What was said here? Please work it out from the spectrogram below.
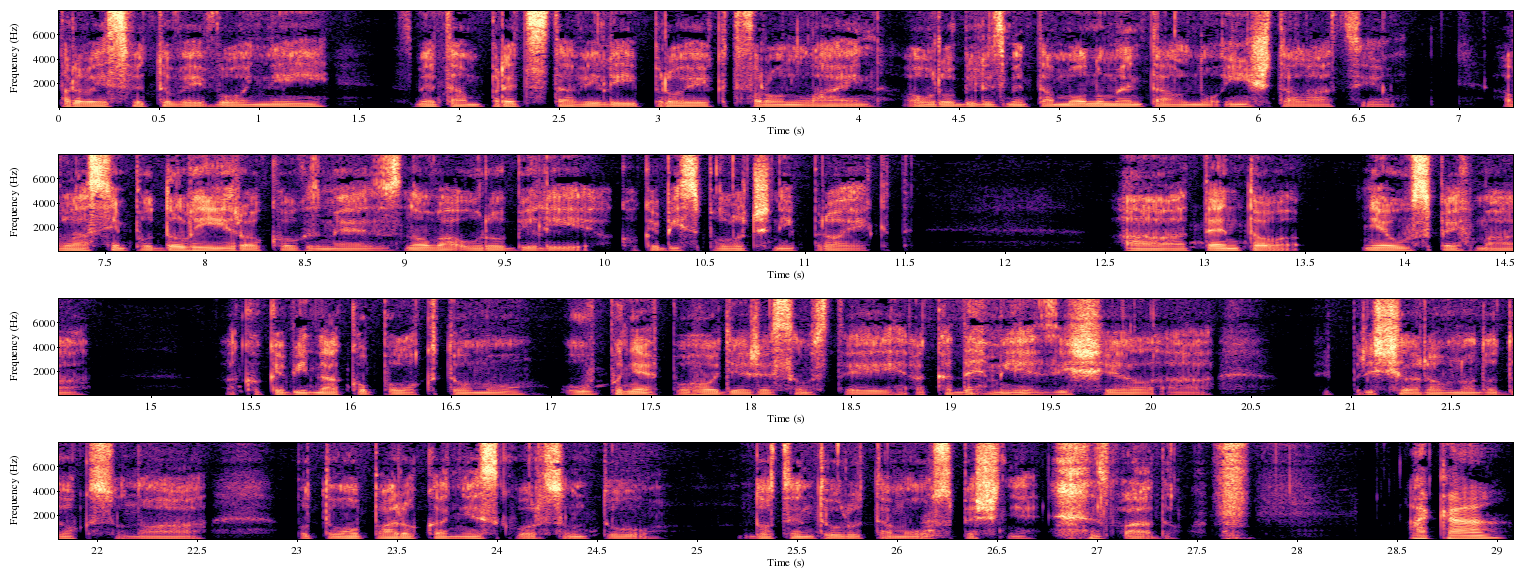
prvej svetovej vojny sme tam predstavili projekt Frontline a urobili sme tam monumentálnu inštaláciu. A vlastne po dlhých rokoch sme znova urobili ako keby spoločný projekt. A tento neúspech ma ako keby nakopol k tomu, úplne v pohode, že som z tej akadémie zišiel a prišiel rovno do DOXu. No a potom o pár roka neskôr som tú docentúru tam úspešne zvládol. Aká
